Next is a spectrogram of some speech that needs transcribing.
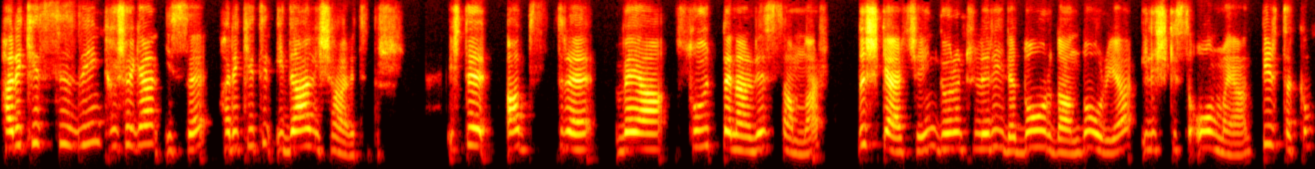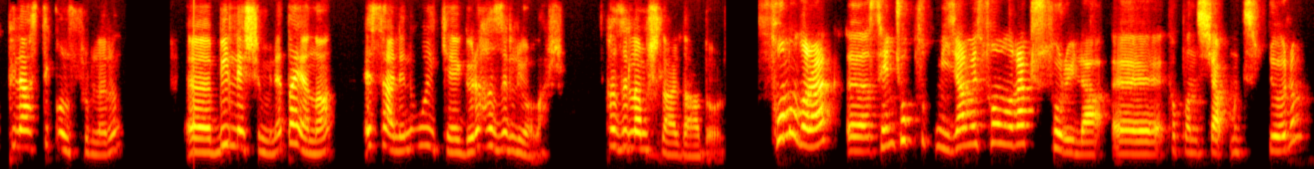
Hareketsizliğin köşegen ise hareketin ideal işaretidir. İşte abstre veya soyut denen ressamlar dış gerçeğin görüntüleriyle doğrudan doğruya ilişkisi olmayan bir takım plastik unsurların e, birleşimine dayanan eserlerini bu ilkeye göre hazırlıyorlar. Hazırlamışlar daha doğru. Son olarak e, seni çok tutmayacağım ve son olarak şu soruyla e, kapanış yapmak istiyorum.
